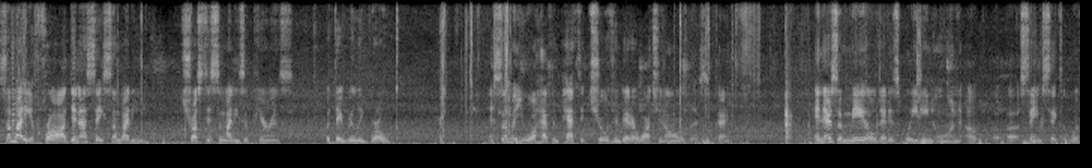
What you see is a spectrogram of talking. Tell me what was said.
somebody a fraud. Didn't I say somebody trusted somebody's appearance, but they really broke? And some of you all have empathic children that are watching all of this, okay? And there's a male that is waiting on a, a, a same-sex or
